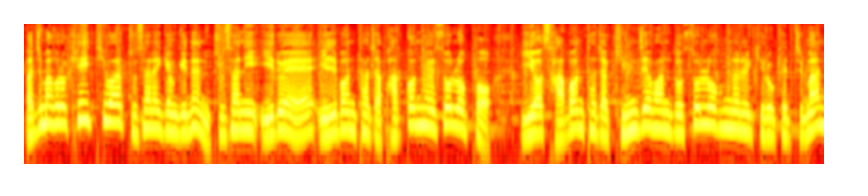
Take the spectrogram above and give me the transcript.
마지막으로 KT와 두산의 경기는 두산이 1회에 1번 타자 박건우의 솔로포, 이어 4번 타자 김재환도 솔로 홈런을 기록했지만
